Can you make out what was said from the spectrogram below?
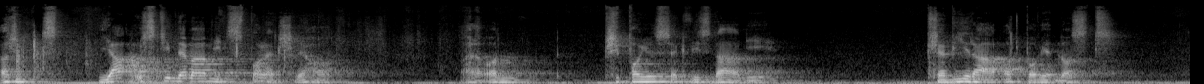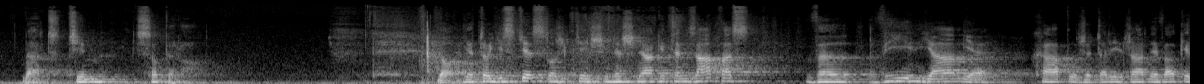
a říct, já už s tím nemám nic společného. Ale on připojí se k vyznání, přebírá odpovědnost nad tím, co bylo. No, je to jistě složitější než nějaký ten zápas v výjámě. Chápu, že tady žádné velké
